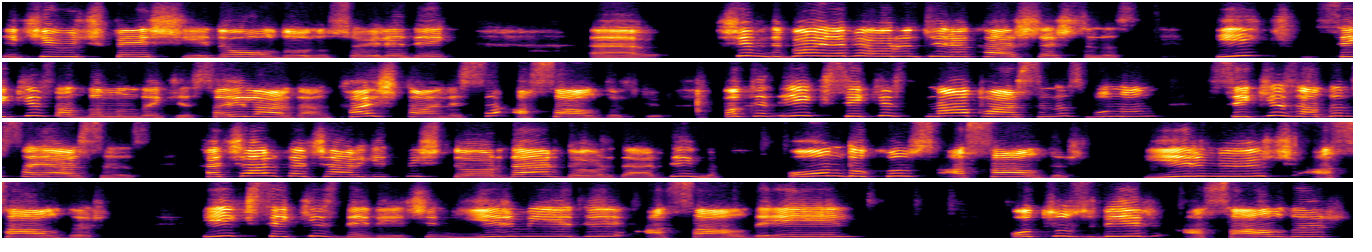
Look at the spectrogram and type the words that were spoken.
2, 3, 5, 7 olduğunu söyledik. Ee, Şimdi böyle bir örüntüyle karşılaştınız. İlk 8 adımındaki sayılardan kaç tanesi asaldır diyor. Bakın ilk 8 ne yaparsınız? Bunun 8 adım sayarsınız. Kaçar kaçar gitmiş dörder dörder değil mi? 19 asaldır. 23 asaldır. İlk 8 dediği için 27 asal değil. 31 asaldır.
